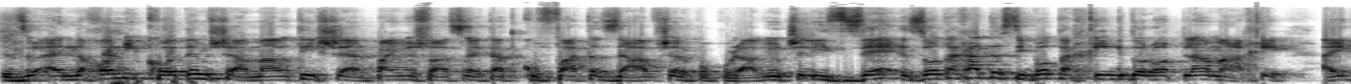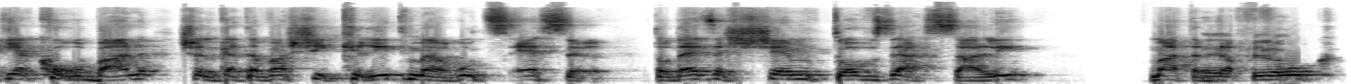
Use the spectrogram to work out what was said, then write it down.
זה נכון מקודם שאמרתי ש-2017 הייתה תקופת הזהב של הפופולריות שלי? זה, זאת אחת הסיבות הכי גדולות למה, אחי. הייתי הקורבן של כתבה שקרית מערוץ 10. אתה יודע איזה שם טוב זה עשה לי? מה, אתה אה, דפוק?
